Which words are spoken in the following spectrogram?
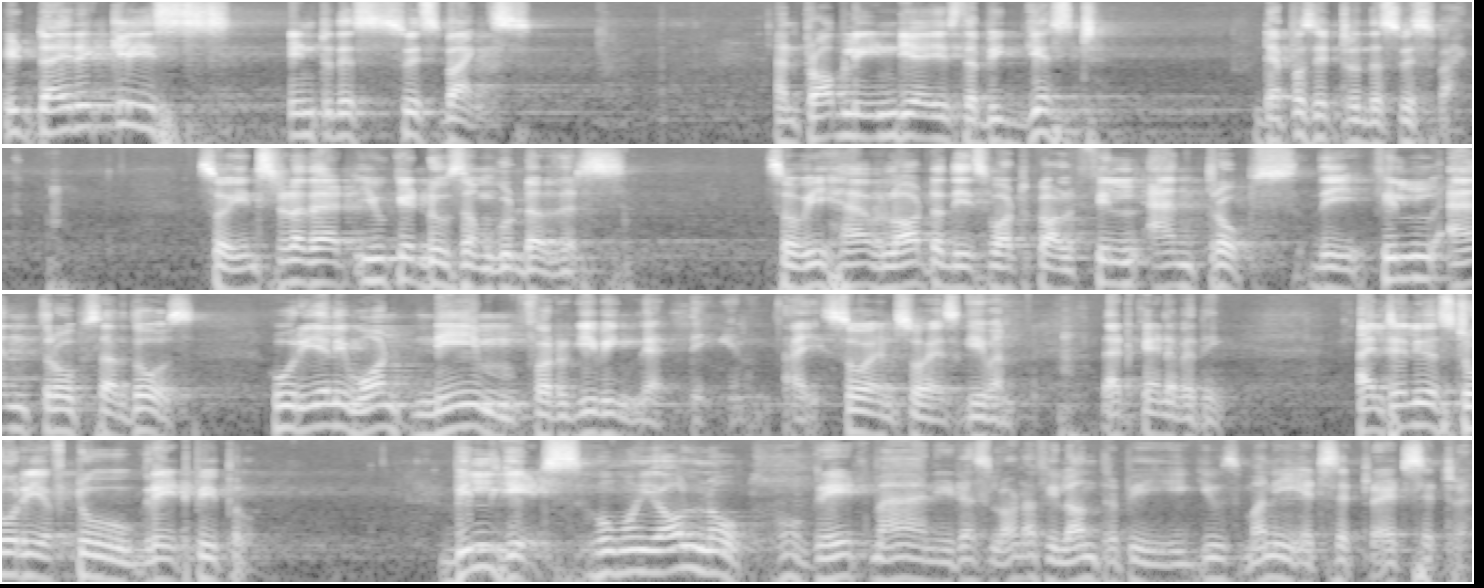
it directly is into the Swiss banks. And probably India is the biggest depositor in the Swiss bank. So instead of that, you can do some good others. So we have a lot of these what called philanthropes. The philanthropes are those who really want name for giving that thing. You know, I so and so has given that kind of a thing. I'll tell you a story of two great people. Bill Gates, whom we all know, oh great man, he does a lot of philanthropy, he gives money, etc., etc.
